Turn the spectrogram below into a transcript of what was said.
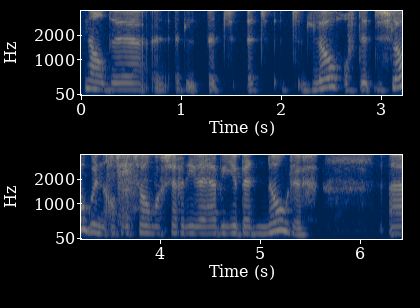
snel de, het, het, het, het logo, of de, de slogan, als ik het zo mag zeggen, die we hebben, je bent nodig. Uh,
